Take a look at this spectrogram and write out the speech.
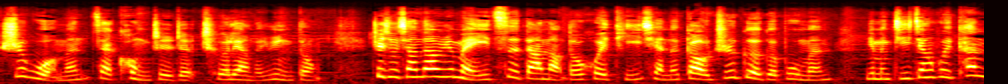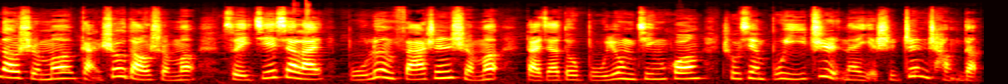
是我们在控制着车辆的运动，这就相当于每一次大脑都会提前的告知各个部门，你们即将会看到什么，感受到什么，所以接下来不论发生什么，大家都不用惊慌，出现不一致那也是正常的，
